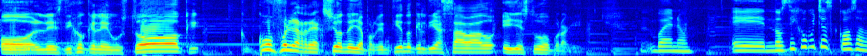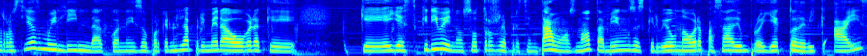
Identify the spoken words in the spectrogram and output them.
¿O les dijo que le gustó? ¿Qué- ¿Cómo fue la reacción de ella? Porque entiendo que el día sábado ella estuvo por aquí. Bueno, eh, nos dijo muchas cosas. Rocía es muy linda con eso, porque no es la primera obra que, que ella escribe y nosotros representamos, ¿no? También nos escribió una obra pasada de un proyecto de Big Eyes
